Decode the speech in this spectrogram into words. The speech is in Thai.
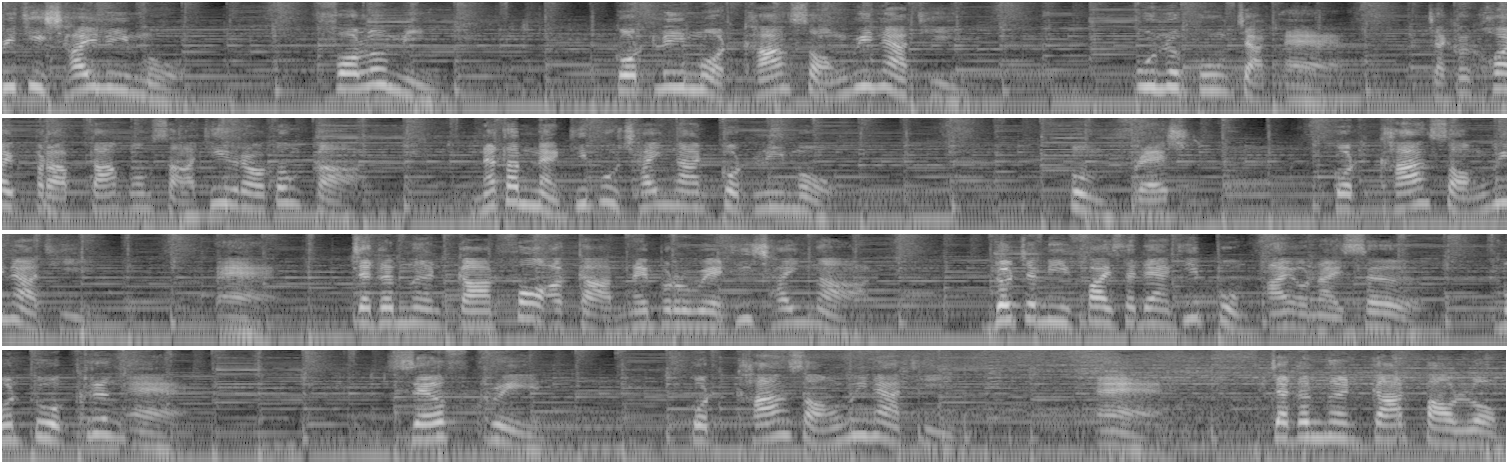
วิธีใช้รีโมท Follow me กดรีโมทค้าง 2 วินาที อุณหภูมิจากแอร์จะค่อยๆ ปรับตามองศาที่เราต้องการ ณ ตำแหน่งที่ผู้ใช้งานกดรีโมท ปุ่ม Fresh กดค้าง 2 วินาที แอร์จะดำเนินการฟอกอากาศในบริเวณที่ใช้งาน โดยจะมีไฟแสดงที่ปุ่ม Ionizer บนตัวเครื่องแอร์ Self Clean กดค้าง 2 วินาที แอร์จะดำเนินการเป่าลม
